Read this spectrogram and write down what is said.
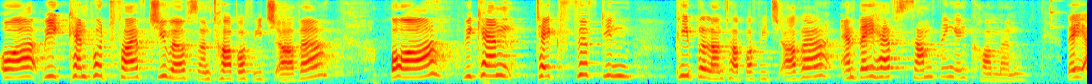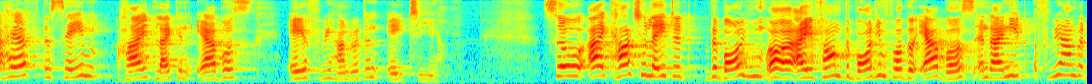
or we can put five GWAFs on top of each other, or we can take 15 people on top of each other, and they have something in common. They have the same height like an Airbus A380. So I calculated the volume, uh, I found the volume for the Airbus, and I need 300,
